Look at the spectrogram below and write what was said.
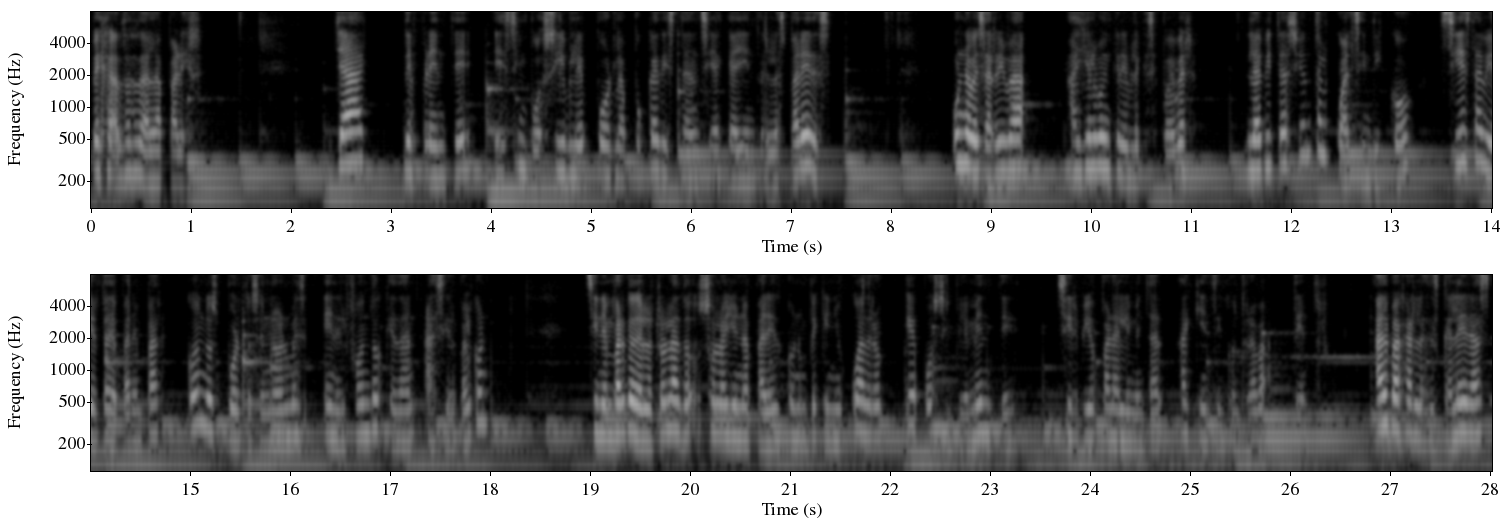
pegados a la pared. Ya de frente es imposible por la poca distancia que hay entre las paredes. Una vez arriba, hay algo increíble que se puede ver. La habitación tal cual se indicó sí está abierta de par en par, con dos puertos enormes en el fondo que dan hacia el balcón. Sin embargo, del otro lado solo hay una pared con un pequeño cuadro que posiblemente sirvió para alimentar a quien se encontraba dentro. Al bajar las escaleras,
